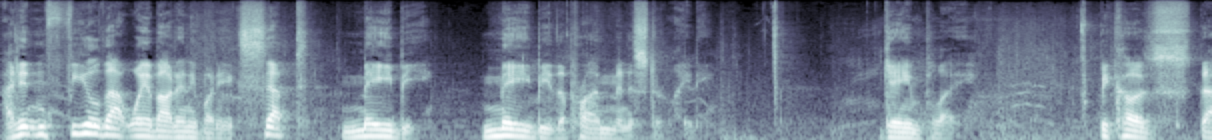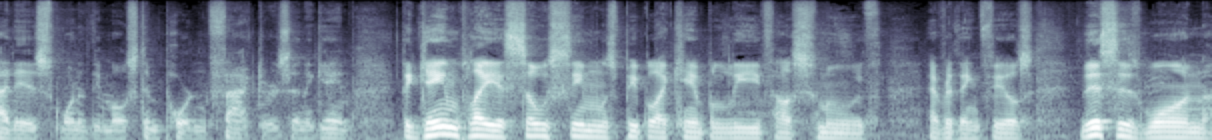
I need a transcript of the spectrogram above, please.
I didn't feel that way about anybody except maybe, maybe the Prime Minister lady. Gameplay because that is one of the most important factors in a game. The gameplay is so seamless, people, I can't believe how smooth everything feels. This is one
